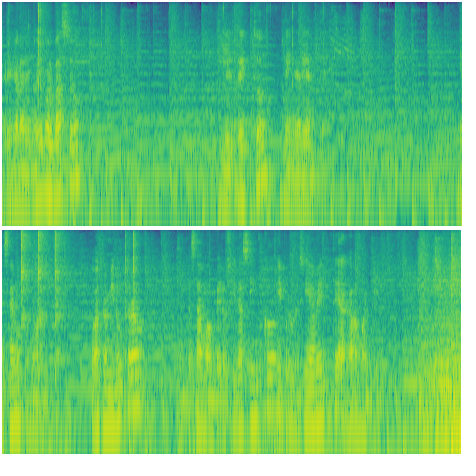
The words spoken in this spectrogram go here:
Agrégala de nuevo al vaso. Y el resto de ingredientes. Y hacemos como antes. 4 minutos. Empezamos en velocidad 5 y progresivamente acabamos en 10.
